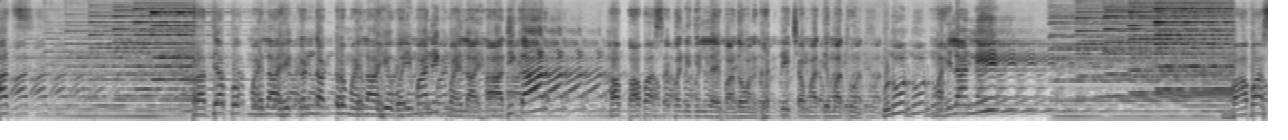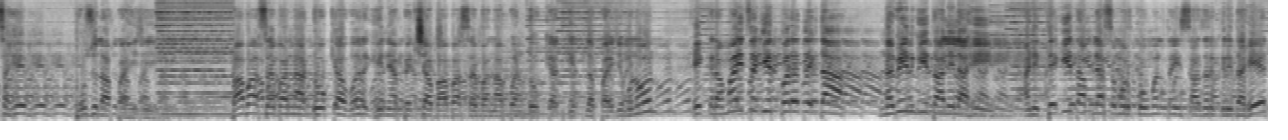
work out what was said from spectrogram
आज प्राध्यापक महिला आहे कंडक्टर महिला आहे वैमानिक महिला आहे. हा अधिकार हा बाबासाहेबांनी दिलेला आहे बांधवांना घटनेच्या माध्यमातून. म्हणून महिलांनी बाबासाहेब पोजला पाहिजे. बाबासाहेबांना डोक्यावर घेण्यापेक्षा बाबासाहेबांना आपण डोक्यात घेतलं पाहिजे म्हणून एक रमाईचं गीत परत एकदा नवीन गीत आलेलं आहे. आणि ते गीत आपल्यासमोर कोमलताई सादर करीत आहेत.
